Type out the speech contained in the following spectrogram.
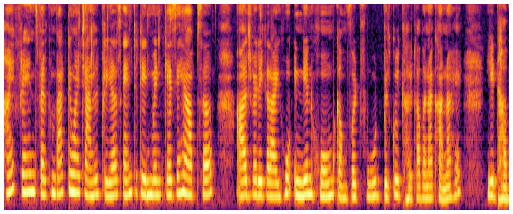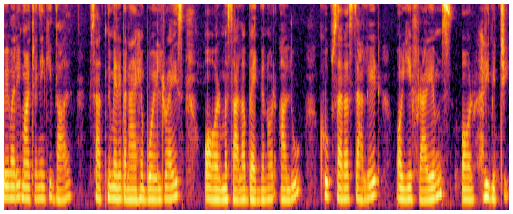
Hi friends welcome back to my channel Priya's entertainment कैसे हैं आप सब? आज मैं लेकर आई हूँ इंडियन होम कंफर्ट फ़ूड बिल्कुल घर का बना खाना है। ये ढाबे वाली माँ चने की दाल, साथ में मैंने बनाए हैं बॉयल्ड राइस और मसाला, बैंगन और आलू, खूब सारा सैलेड और ये फ्राइम्स और हरी मिर्ची।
